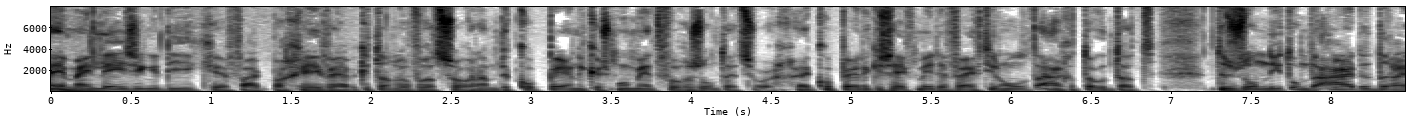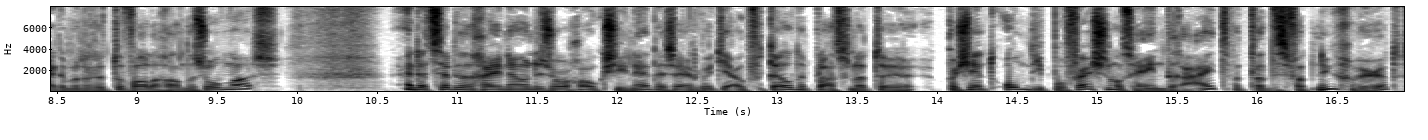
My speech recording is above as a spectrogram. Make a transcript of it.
Nou, in mijn lezingen die ik eh, vaak mag geven, heb ik het dan over het zogenaamde Copernicus-moment voor gezondheidszorg. Copernicus heeft midden 1500 aangetoond dat de zon niet om de aarde draaide, maar dat het toevallig andersom was. En datzelfde ga je nou in de zorg ook zien. Hè. Dat is eigenlijk wat jij ook vertelt. In plaats van dat de patiënt om die professionals heen draait, want dat is wat nu gebeurt,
